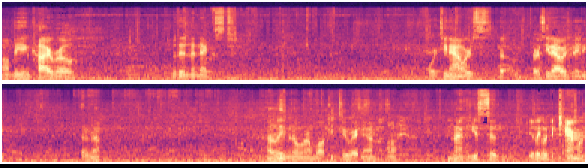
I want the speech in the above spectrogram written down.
I'll be in Cairo within the next 14 hours, 13 hours maybe. I don't know. I don't even know where I'm walking to right now. I'm not used to dealing with the camera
